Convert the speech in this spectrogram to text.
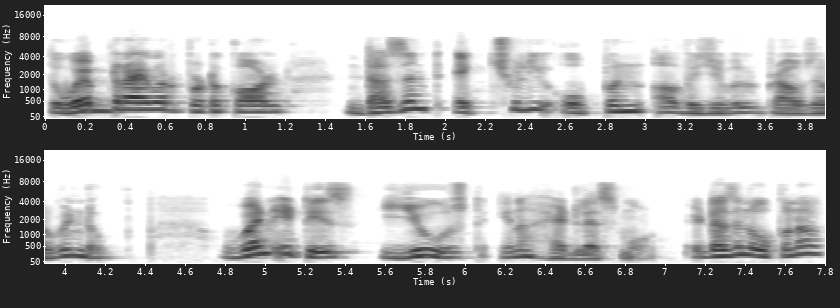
the webdriver protocol doesn't actually open a visual browser window. When it is used in a headless mode it doesn't open a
